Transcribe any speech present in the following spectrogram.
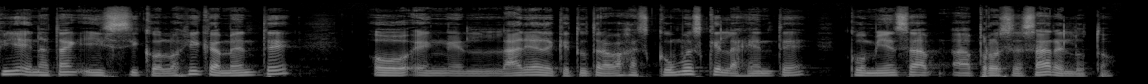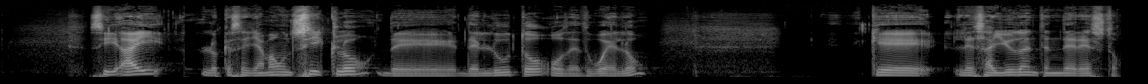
Y Nathan, y psicológicamente o en el área de que tú trabajas, ¿cómo es que la gente comienza a procesar el luto? Sí, hay lo que se llama un ciclo de, de luto o de duelo que les ayuda a entender esto.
